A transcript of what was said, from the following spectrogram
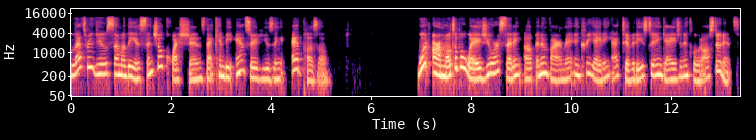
let's review some of the essential questions that can be answered using Edpuzzle. What are multiple ways you are setting up an environment and creating activities to engage and include all students?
